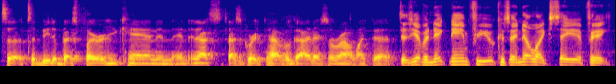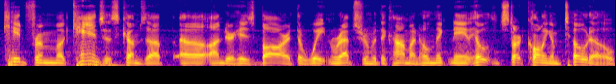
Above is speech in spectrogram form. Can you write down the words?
to, to be the best player you can, and, and, that's that's great to have a guy that's around like that. Does he have a nickname for you? Because I know, like, say if a kid from uh, Kansas comes up uh, under his bar at the weight and reps room at the combine, he'll nickname he'll start calling him Toto.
